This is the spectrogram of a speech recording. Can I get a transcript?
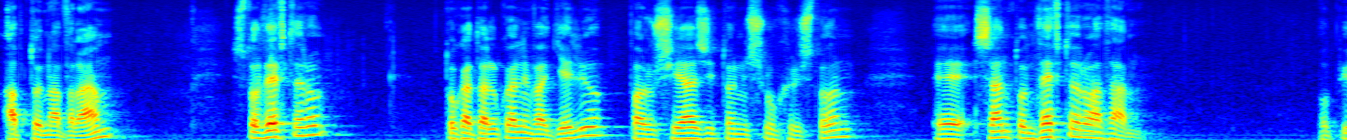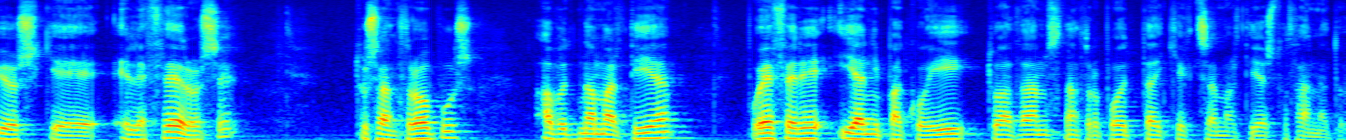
από τον Αβραάμ. Στο δεύτερο, το Καταλουκάν Ευαγγέλιο παρουσιάζει τον Ιησού Χριστόν ε, σαν τον δεύτερο Αδάμ, ο οποίος και ελευθέρωσε τους ανθρώπους από την αμαρτία που έφερε η ανυπακοή του Αδάμ στην ανθρωπότητα και της αμαρτίας στο θάνατο.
